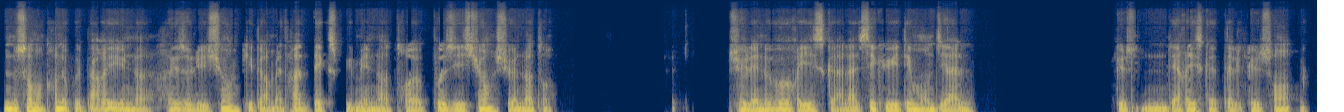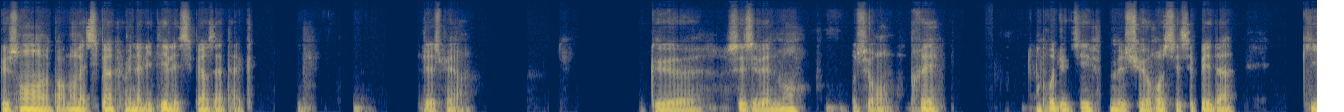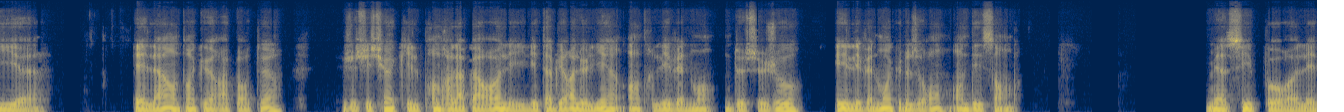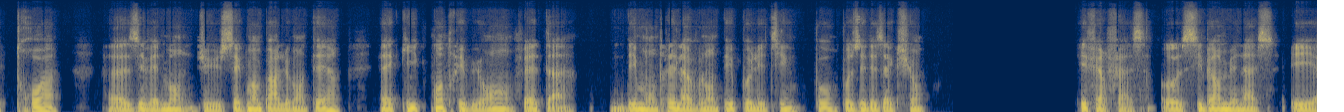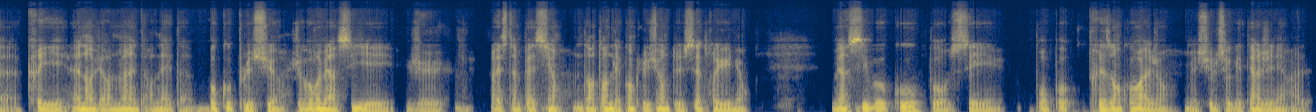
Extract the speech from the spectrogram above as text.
nous sommes en train de préparer une résolution qui permettra d'exprimer notre position sur, notre, les nouveaux risques à la sécurité mondiale, que, des risques tels que sont, que sont pardon, la cybercriminalité et les cyberattaques. J'espère que ces événements seront très productifs. Monsieur Rossi Cepeda, qui euh, est là en tant que rapporteur, je suis sûr qu'il prendra la parole et il établira le lien entre l'événement de ce jour et l'événement que nous aurons en décembre. Merci pour les trois euh, événements du segment parlementaire euh, qui contribueront en fait à démontrer la volonté politique pour poser des actions et faire face aux cybermenaces et euh, créer un environnement Internet beaucoup plus sûr. Je vous remercie et je reste impatient d'entendre les conclusions de cette réunion. Merci beaucoup pour ces propos très encourageants, Monsieur le secrétaire général.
